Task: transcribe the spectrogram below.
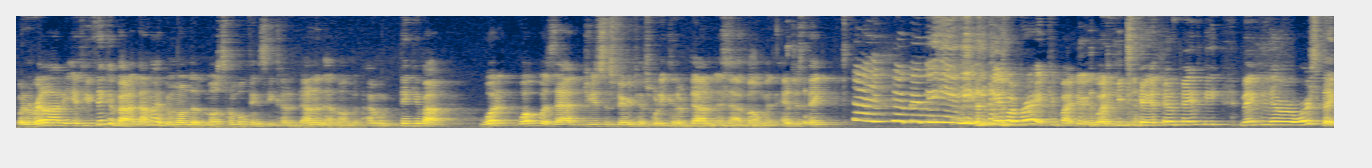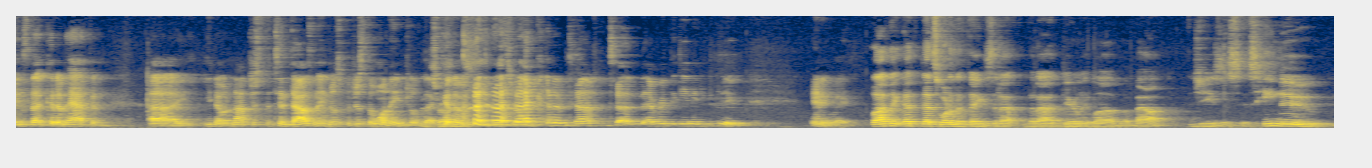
When in reality, if you think about it, that might have been one of the most humble things he could have done in that moment. I'm thinking about what what was that Jesus' fingertips, what he could have done in that moment, and just think, hey, maybe he, he gave a break by doing what he did. maybe maybe there were worse things that could have happened. Uh, you know, not just the ten thousand angels, but just the one angel that could have that could have done, done everything he needed to do. Anyway, well, I think that, that's one of the things that I that I dearly love about Jesus is he knew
